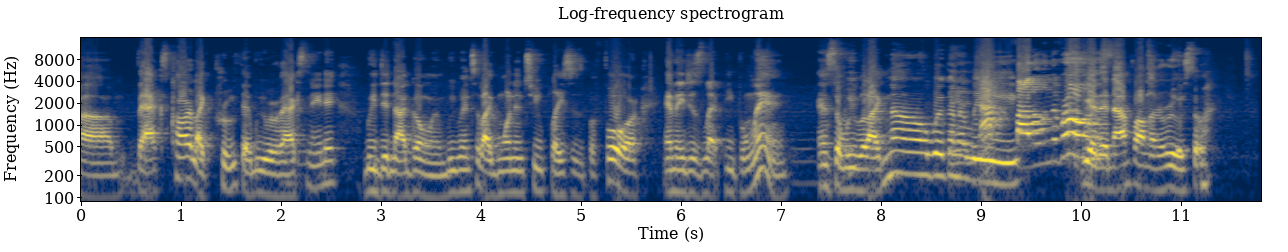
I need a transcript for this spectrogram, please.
um, vax card, like proof that we were vaccinated, we did not go in. We went to like one and two places before, and they just let people in. And so we were like, no, we're gonna They're not leave. following the rules. Yeah, they're not following the rules. So,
